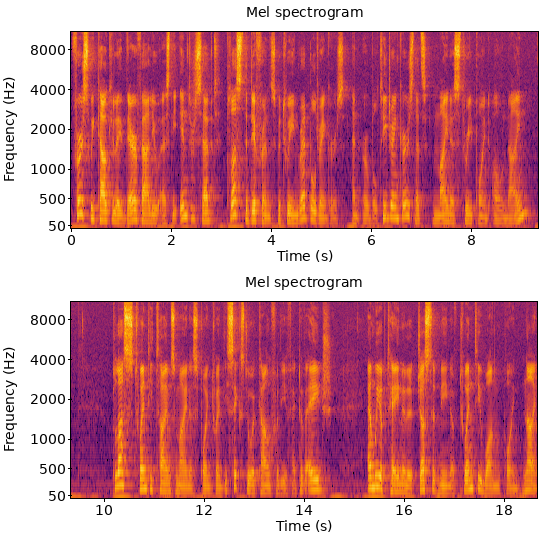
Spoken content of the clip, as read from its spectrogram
first we calculate their value as the intercept plus the difference between Red Bull drinkers and herbal tea drinkers, that's minus 3.09, plus 20 times minus 0.26 to account for the effect of age, and we obtain an adjusted mean of 21.9.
